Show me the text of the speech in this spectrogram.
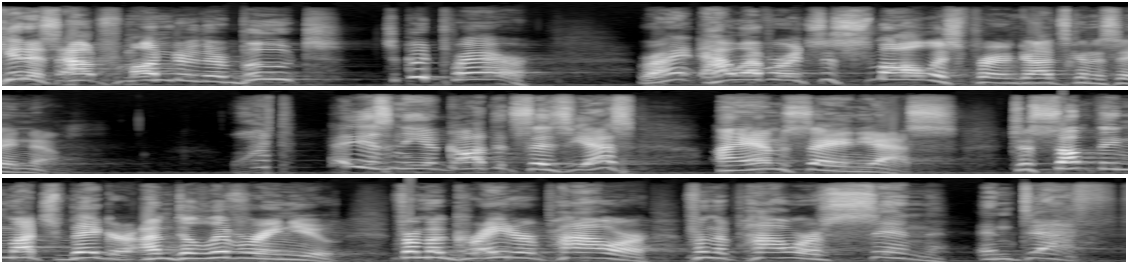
get us out from under their boot. It's a good prayer right? However, it's the smallest prayer, and God's going to say no. What? Isn't He a God that says yes? I am saying yes to something much bigger. I'm delivering you from a greater power, from the power of sin and death.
